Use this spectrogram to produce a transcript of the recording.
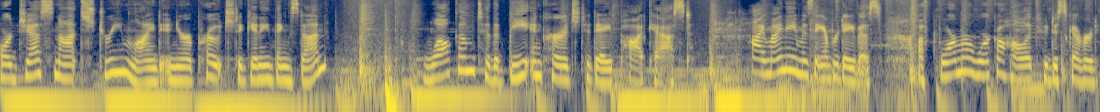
or just not streamlined in your approach to getting things done? Welcome to the Be Encouraged Today podcast. Hi, my name is Amber Davis, a former workaholic who discovered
